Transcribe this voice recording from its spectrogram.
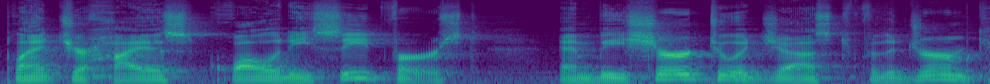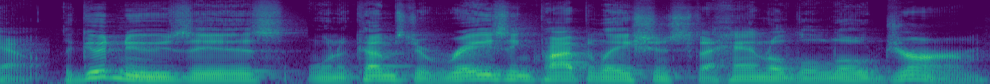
plant your highest quality seed first and be sure to adjust for the germ count. The good news is, when it comes to raising populations to handle the low germ,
